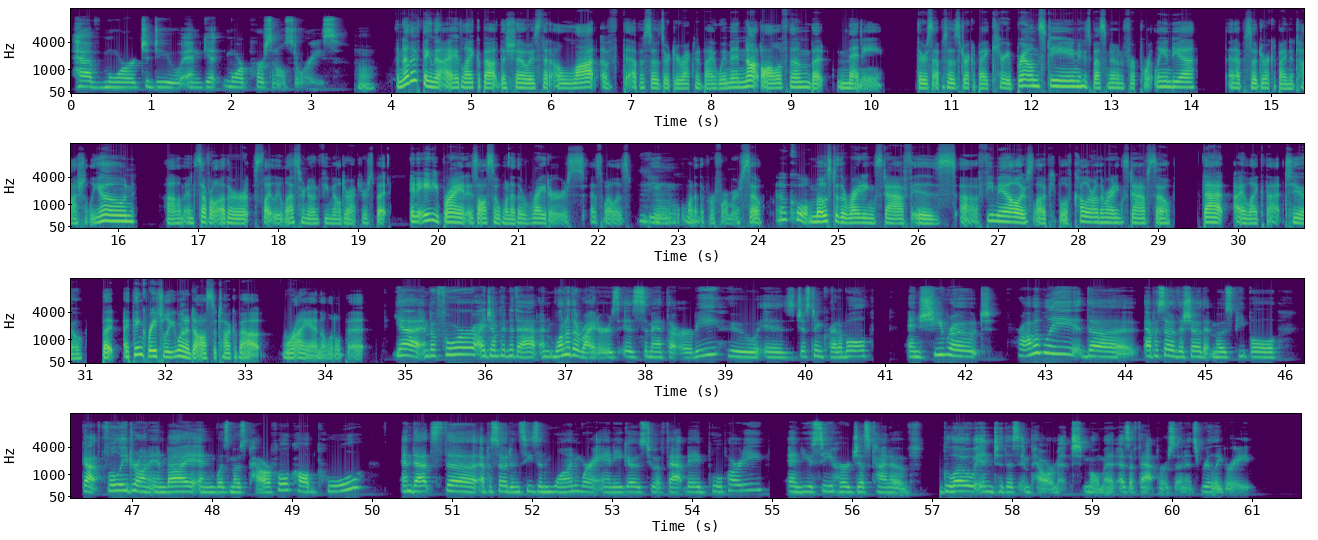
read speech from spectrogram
have more to do and get more personal stories. Hmm. Another thing that I like about the show is that a lot of the episodes are directed by women. Not all of them, but many. There's episodes directed by Carrie Brownstein, who's best known for Portlandia, an episode directed by Natasha Lyonne, um, and several other slightly lesser known female directors. But and Aidy Bryant is also one of the writers as well as being mm-hmm. one of the performers. So, oh, cool. Most of the writing staff is uh, female. There's a lot of people of color on the writing staff. So, that I like that too. But I think, Rachel, you wanted to also talk about Ryan a little bit. Yeah, and before I jump into that, and one of the writers is Samantha Irby, who is just incredible. And she wrote probably the episode of the show that most people got fully drawn in by and was most powerful called Pool. And that's the episode in season one where Annie goes to a fat babe pool party and you see her just kind of glow into this empowerment moment as a fat person. It's really great.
